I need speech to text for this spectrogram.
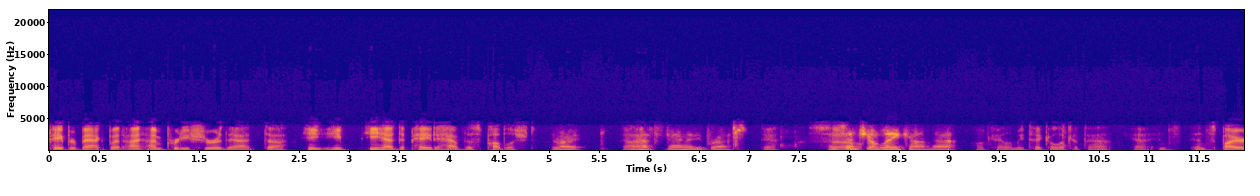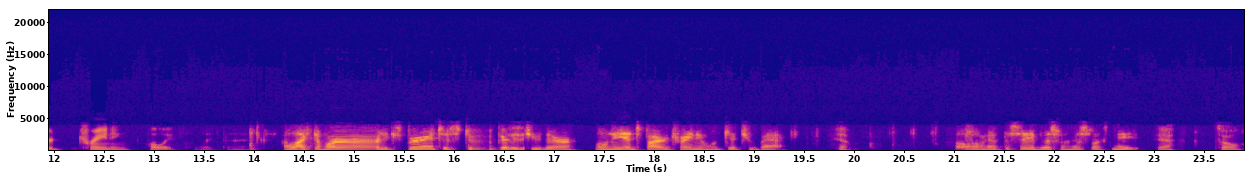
paperback, but I, I'm pretty sure that uh, he he he had to pay to have this published. right. Uh, that's vanity press. so I sent you a link on that. okay, let me take a look at that. Yeah, in, inspired training. Oh wait, wait. Uh, I like the part experience of stupidity there. Only inspired training will get you back. Yep. Oh, I'm gonna have to save this one. This looks neat. Yeah. So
